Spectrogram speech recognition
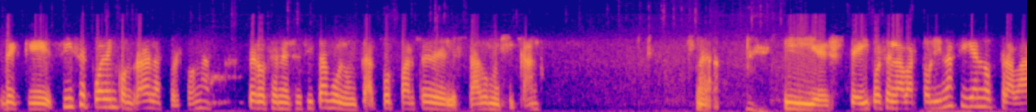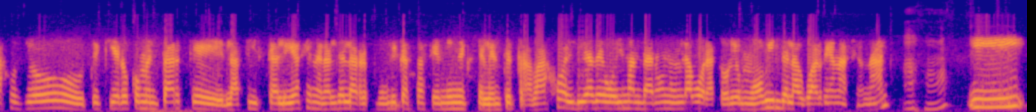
de que sí se puede encontrar a las personas, pero se necesita voluntad por parte del Estado mexicano. Y este y pues en la Bartolina siguen los trabajos. Yo te quiero comentar que la Fiscalía General de la República está haciendo un excelente trabajo. Al día de hoy mandaron un laboratorio móvil de la Guardia Nacional. Y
